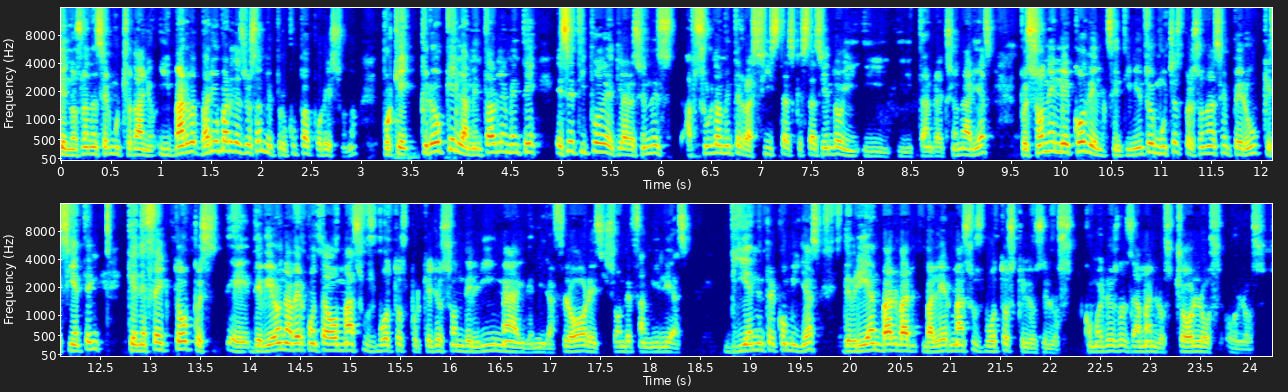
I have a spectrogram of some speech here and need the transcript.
que nos van a hacer mucho daño. Y Mario Vargas Llosa me preocupa por eso, ¿no? Porque creo que lamentablemente ese tipo de declaraciones absurdamente racistas que está haciendo y, tan reaccionarias, pues son el eco del sentimiento de muchas personas en Perú que sienten que en efecto, pues eh, debieron haber contado más sus votos porque ellos son de Lima y de Miraflores y son de familias bien, entre comillas, deberían valer más sus votos que los de los, como ellos los llaman, los cholos o los,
